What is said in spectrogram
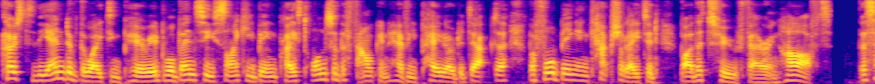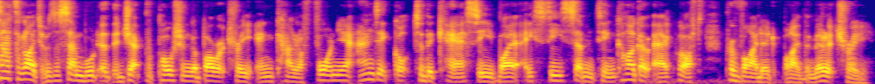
Close to the end of the waiting period, we'll then see Psyche being placed onto the Falcon Heavy payload adapter before being encapsulated by the two fairing halves. The satellite was assembled at the Jet Propulsion Laboratory in California and it got to the KSC via a C-17 cargo aircraft provided by the military.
